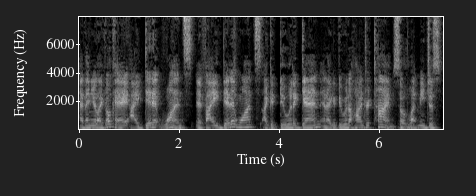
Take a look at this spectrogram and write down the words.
And then you're like, okay, I did it once. If I did it once, I could do it again and I could do it a hundred times. So let me just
